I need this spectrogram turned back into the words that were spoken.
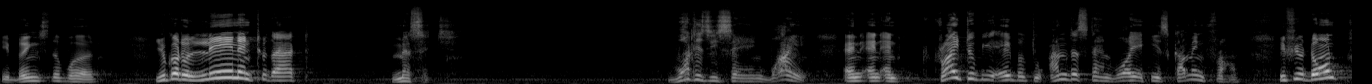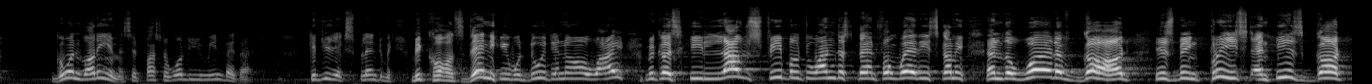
he brings the Word. You've got to lean into that message. What is he saying? Why? And, and, and try to be able to understand where he's coming from. If you don't, go and worry him I said, Pastor, what do you mean by that? Can you explain to me? Because then he would do it. You know why? Because he loves people to understand from where he's coming. And the word of God is being preached, and he's got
